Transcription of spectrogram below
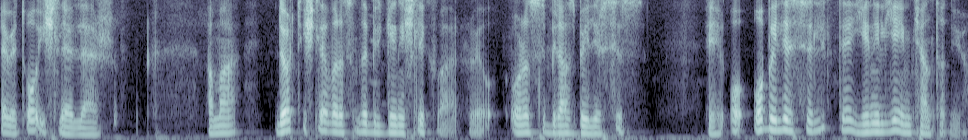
Evet o işlevler ama dört işlev arasında bir genişlik var ve orası biraz belirsiz. E, o, o belirsizlik de yeniliğe imkan tanıyor.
